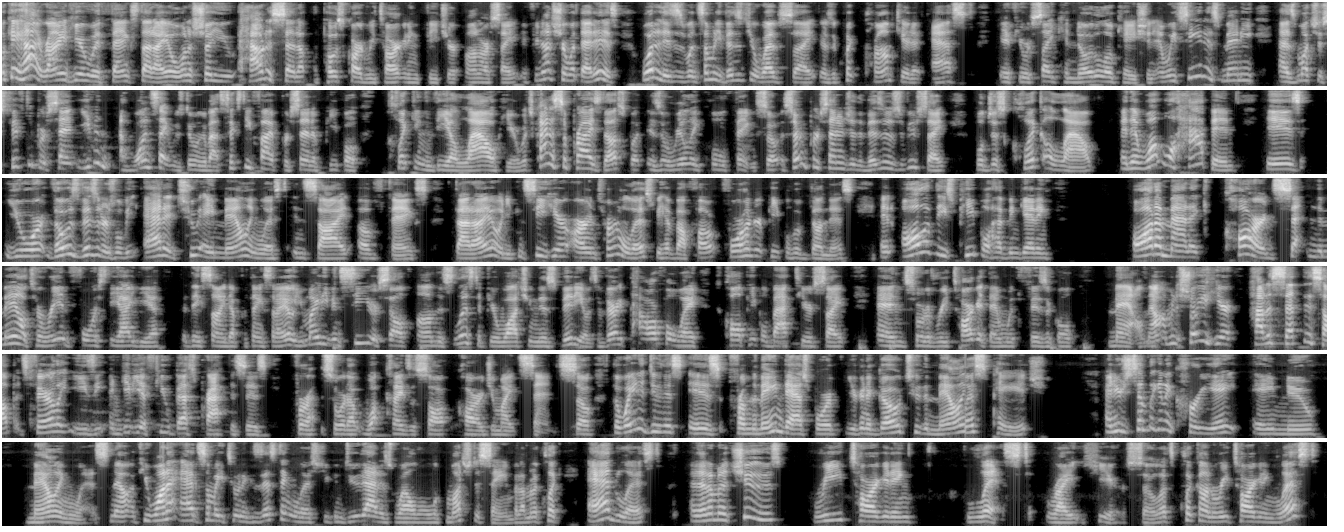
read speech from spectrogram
Okay, hi, Ryan here with Thanks.io. I want to show you how to set up the postcard retargeting feature on our site. If you're not sure what that is, what it is is when somebody visits your website, there's a quick prompt here that asks if your site can know the location. And we've seen as many as much as 50%, even uh, one site was doing about 65% of people clicking the allow here, which kind of surprised us, but is a really cool thing. So a certain percentage of the visitors of your site will just click allow. And then what will happen is your those visitors will be added to a mailing list inside of thanks.io. And you can see here our internal list. We have about 400 people who've done this. And all of these people have been getting automatic cards set in the mail to reinforce the idea that they signed up for Thanks.io. You might even see yourself on this list if you're watching this video. It's a very powerful way to call people back to your site and sort of retarget them with physical mail. Now, I'm going to show you here how to set this up. It's fairly easy and give you a few best practices for sort of what kinds of cards you might send. So the way to do this is from the main dashboard, you're going to go to the mailing list page and you're simply going to create a new mailing list. Now, if you want to add somebody to an existing list, you can do that as well. It'll look much the same, but I'm going to click add list and then I'm going to choose retargeting list right here. So let's click on retargeting list.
